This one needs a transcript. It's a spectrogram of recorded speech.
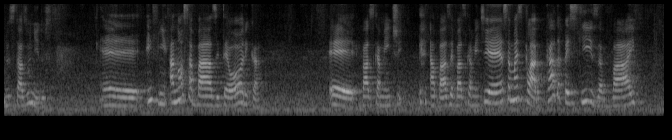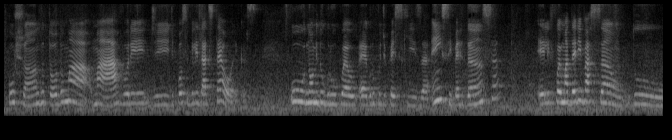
nos Estados Unidos. É, enfim, a nossa base teórica é basicamente a base é basicamente essa, mas claro, cada pesquisa vai puxando toda uma, uma árvore de, de possibilidades teóricas. O nome do grupo é, o- é Grupo de Pesquisa em Ciberdança. Ele foi uma derivação do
